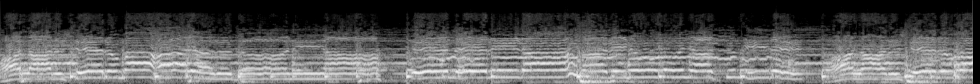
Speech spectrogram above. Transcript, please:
હાલાર શેરમાં હાયર ધણિયા એ લેરીડા હરણું યાત મીરે હાલાર શેરમાં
